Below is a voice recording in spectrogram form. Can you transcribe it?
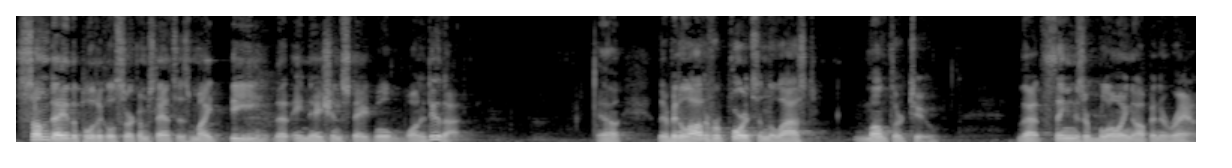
someday the political circumstances might be that a nation state will want to do that. You know, there have been a lot of reports in the last month or two that things are blowing up in Iran.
